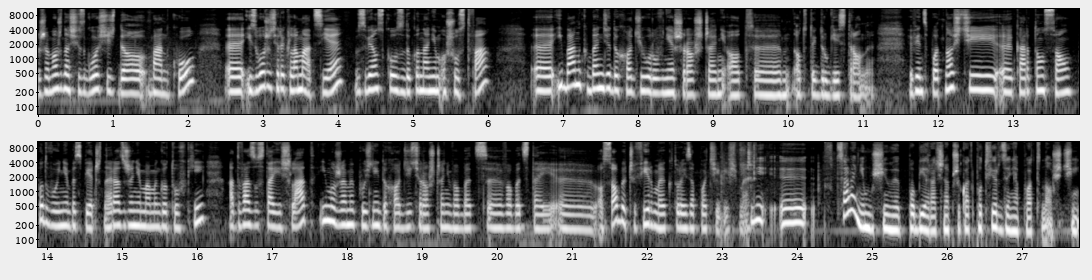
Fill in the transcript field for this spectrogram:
że można się zgłosić do banku i złożyć reklamację w związku z dokonaniem oszustwa. Y, I bank będzie dochodził również roszczeń od, y, od tej drugiej strony. Więc płatności y, kartą są podwójnie bezpieczne. Raz, że nie mamy gotówki, a dwa, zostaje ślad i możemy później dochodzić roszczeń wobec, wobec tej osoby czy firmy, której zapłaciliśmy. Czyli wcale nie musimy pobierać na przykład potwierdzenia płatności,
